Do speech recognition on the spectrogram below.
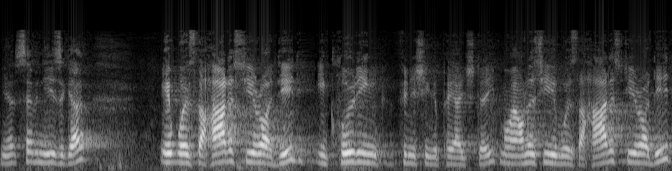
you know, seven years ago, it was the hardest year I did, including finishing a PhD. My honours year was the hardest year I did.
